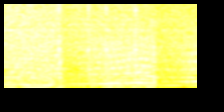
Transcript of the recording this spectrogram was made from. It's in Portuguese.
Música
